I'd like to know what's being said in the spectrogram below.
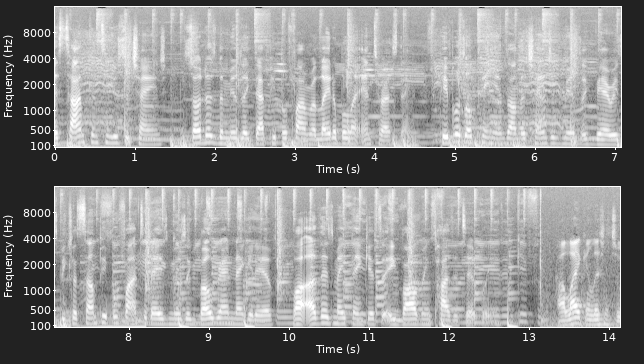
As time continues to change, so does the music that people find relatable and interesting. People's opinions on the change of music varies because some people find today's music vulgar and negative, while others may think it's evolving positively. I like and listen to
